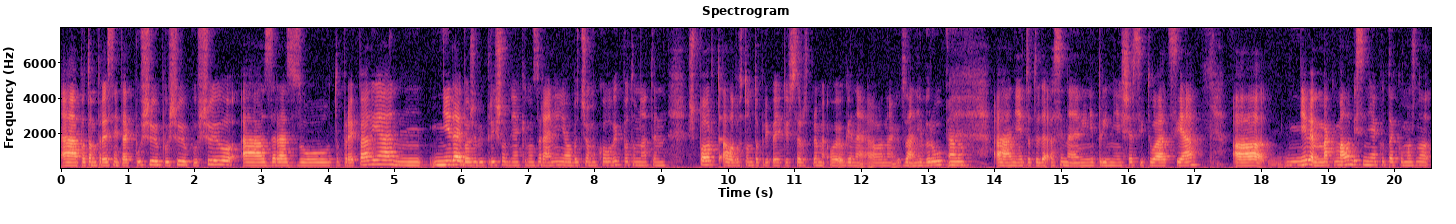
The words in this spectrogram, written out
a potom presne tak pušujú, pušujú, pušujú a zrazu to prepalia. Nedaj Bože, by prišlo k nejakému zraneniu alebo čomukoľvek potom na ten šport, alebo v tomto prípade, keď sa rozprávame o joge na, na zanevru. Áno. A nie je to teda asi najnepríjemnejšia situácia. A neviem, ako mala by si nejakú takú možno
